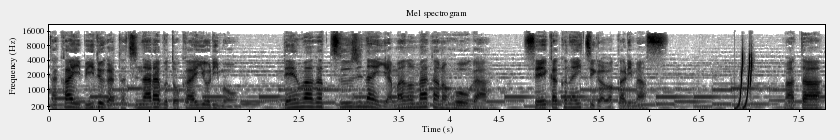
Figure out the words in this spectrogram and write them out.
高いビルが立ち並ぶ都会よりも電話が通じない山の中の方が正確な位置がわかります。また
